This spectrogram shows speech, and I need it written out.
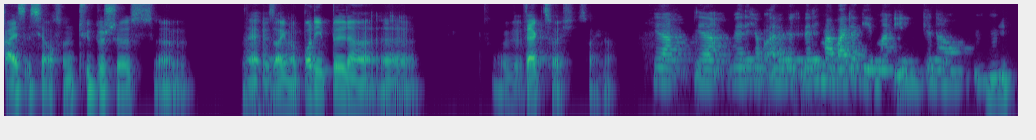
Reis ist ja auch so ein typisches, ähm, naja, sag ich mal, Bodybuilder-Werkzeug, äh, sag ich mal. Ja, ja, werde ich auf alle, werde ich mal weitergeben an ihn, genau. Mhm. Mhm.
